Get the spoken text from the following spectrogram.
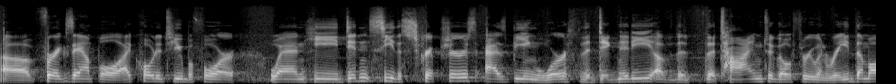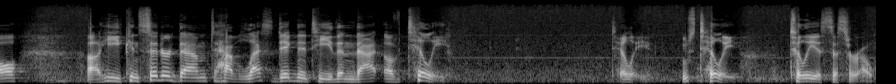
Uh, for example, I quoted to you before when he didn't see the scriptures as being worth the dignity of the, the time to go through and read them all. Uh, he considered them to have less dignity than that of Tully. Tully? Who's Tully? Tully is Cicero.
